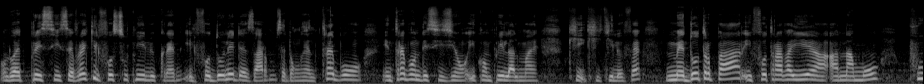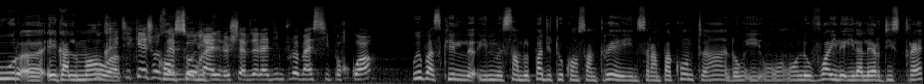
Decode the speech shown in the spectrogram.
On doit être précis. C'est vrai qu'il faut soutenir l'Ukraine, il faut donner des armes. C'est donc un très bon, une très bonne décision, y compris l'Allemagne qui, qui, le fait. Mais d'autre part, il faut travailler en, amont pour euh, également. Vous critiquez Joseph Borrell, le chef de la diplomatie. Pourquoi? Oui, parce qu'il ne me semble pas du tout concentré, il ne se rend pas compte. Hein. Donc, on, le voit, il, a l'air distrait.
